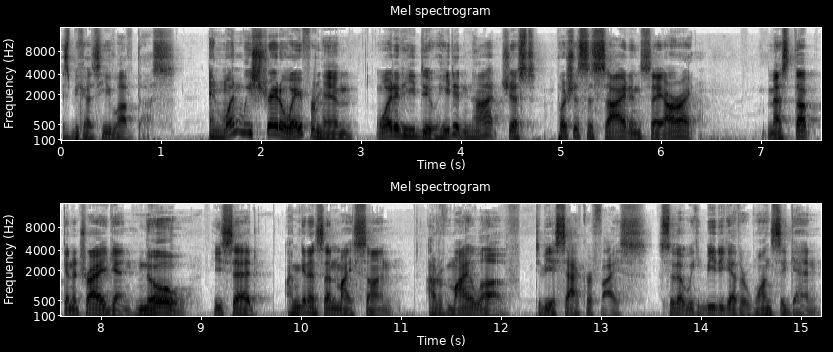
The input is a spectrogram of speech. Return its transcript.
is because he loved us. And when we strayed away from him, what did he do? He did not just push us aside and say, All right, messed up, gonna try again. No. He said, I'm gonna send my son out of my love to be a sacrifice so that we can be together once again.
